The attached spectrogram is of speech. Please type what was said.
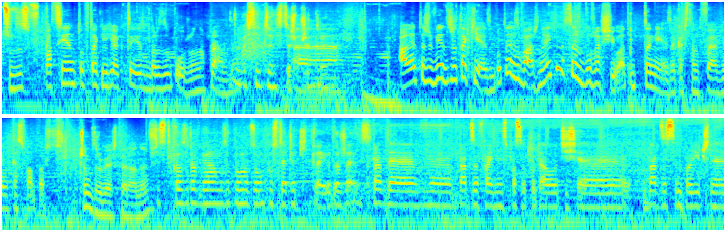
cudzysłów pacjentów takich jak ty jest bardzo dużo, naprawdę. Właśnie to jest też przykre. Ale też wiedz, że tak jest, bo to jest ważne i to jest też duża siła. To, to nie jest jakaś tam twoja wielka słabość. Czym zrobiłaś te rany? Wszystko zrobiłam za pomocą chusteczek i kleju do rzęs. Naprawdę w bardzo fajny sposób udało Ci się bardzo symboliczny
